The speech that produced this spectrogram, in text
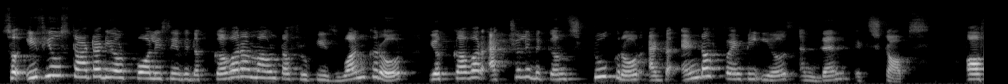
So if you started your policy with a cover amount of rupees 1 crore, your cover actually becomes 2 crore at the end of 20 years and then it stops. Of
